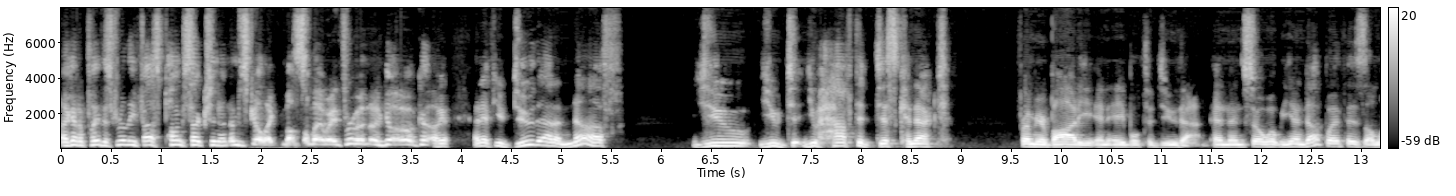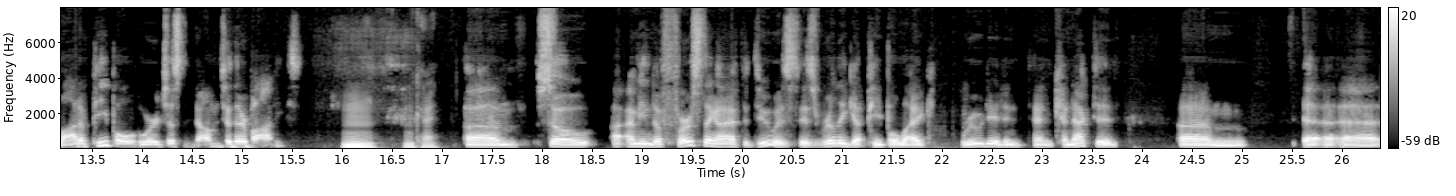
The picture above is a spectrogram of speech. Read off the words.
I gotta play this really fast punk section, and I'm just gonna like muscle my way through it, and then go, go. Okay. And if you do that enough, you you you have to disconnect from your body and able to do that. And then so what we end up with is a lot of people who are just numb to their bodies. Mm, okay Um, so I mean, the first thing I have to do is is really get people like rooted and, and connected um, uh, uh,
